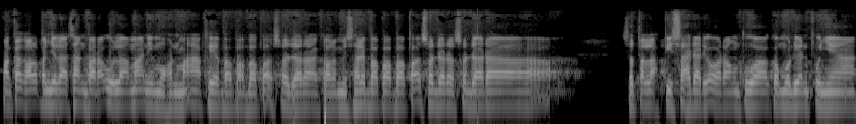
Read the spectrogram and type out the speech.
Maka kalau penjelasan para ulama nih mohon maaf ya bapak-bapak saudara kalau misalnya bapak-bapak saudara-saudara setelah pisah dari orang tua kemudian punya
